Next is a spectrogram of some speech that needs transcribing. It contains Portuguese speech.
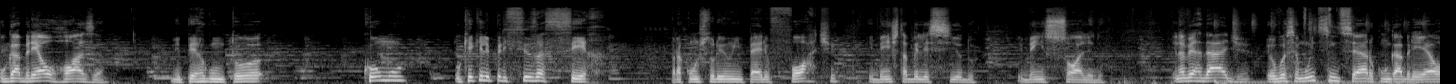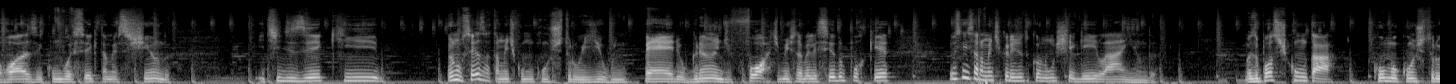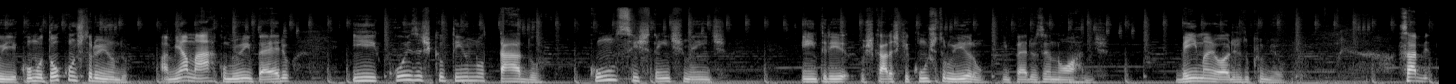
O Gabriel Rosa me perguntou como, o que, que ele precisa ser para construir um império forte e bem estabelecido e bem sólido. E na verdade, eu vou ser muito sincero com o Gabriel Rosa e com você que está me assistindo e te dizer que eu não sei exatamente como construir um império grande, forte, bem estabelecido, porque eu sinceramente acredito que eu não cheguei lá ainda. Mas eu posso te contar como construir, como estou construindo a minha marca, o meu império e coisas que eu tenho notado consistentemente entre os caras que construíram impérios enormes, bem maiores do que o meu. Sabe,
